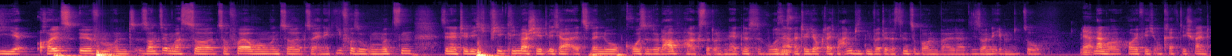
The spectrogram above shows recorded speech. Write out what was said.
die Holzöfen und sonst irgendwas zur, zur Feuerung und zur, zur Energieversorgung nutzen, sind natürlich viel klimaschädlicher, als wenn du große Solarparks dort unten hättest, wo ja. es natürlich auch gleich mal anbieten würde, das hinzubauen, weil da die Sonne eben so ja. lange, häufig und kräftig scheint.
